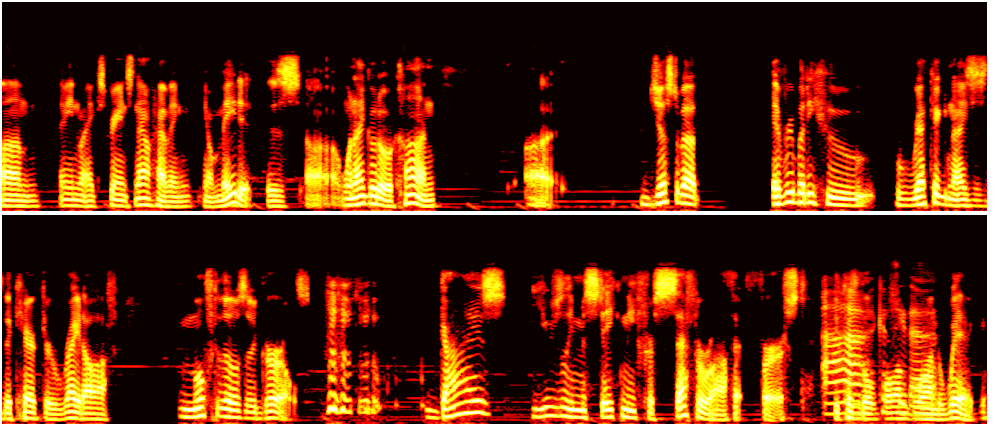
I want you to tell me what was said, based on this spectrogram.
Um, I mean, my experience now, having you know made it, is uh, when I go to a con, uh, just about everybody who recognizes the character right off, most of those are girls. Guys usually mistake me for Sephiroth at first because Ah, of the long blonde wig.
